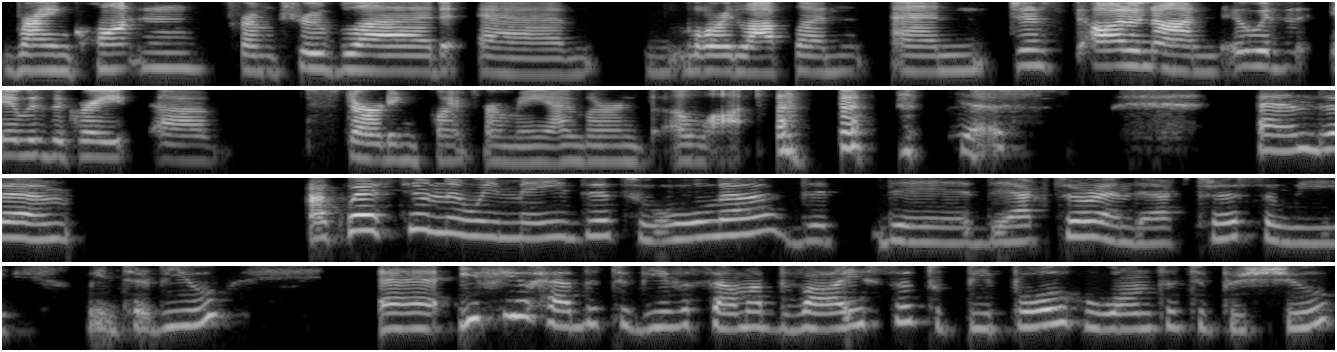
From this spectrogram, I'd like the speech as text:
Ryan Kwanten from True Blood, and Lori Loughlin, and just on and on. It was it was a great uh, starting point for me. I learned a lot. yes, and um, a question we made to all the, the, the actor and the actress we, we interview. Uh, if you had to give some advice to people who wanted to pursue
